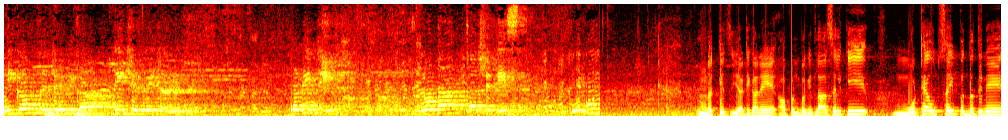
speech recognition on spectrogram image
निकम संचयनिका तीनशे त्रेचाळीस. प्रवीणजी नोटा चारशे तीस. एकूण नक्कीच या ठिकाणी आपण बघितलं असेल की मोठ्या उत्साही पद्धतीने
